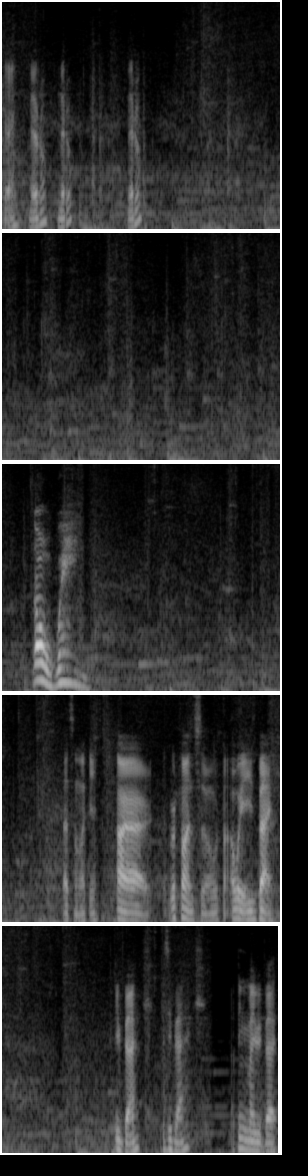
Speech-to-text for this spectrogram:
Okay, middle, middle, middle. No way! That's unlucky. Alright, alright. We're fine still. We're fine. Oh wait, he's back. He back? Is he back? I think he might be back.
